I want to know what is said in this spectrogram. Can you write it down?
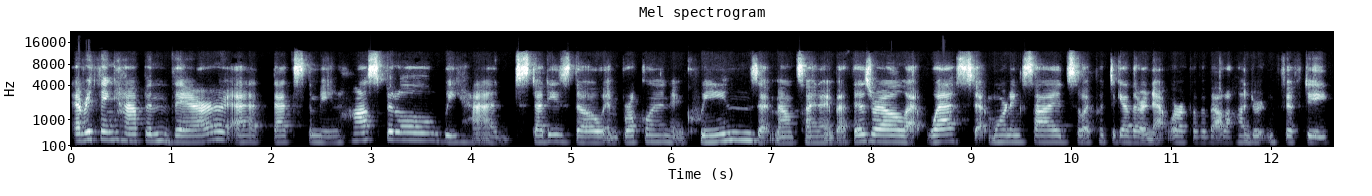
Everything happened there at that's the main hospital. We had studies though in Brooklyn and Queens at Mount Sinai Beth Israel, at West, at Morningside. So I put together a network of about 150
